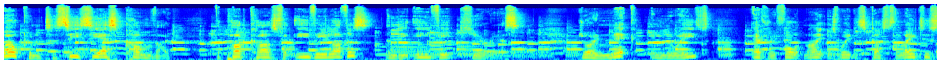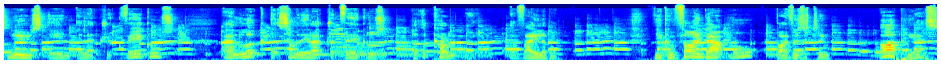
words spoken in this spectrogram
Welcome to CCS Convo, the podcast for EV lovers and the EV curious. Join Nick and Louise every fortnight as we discuss the latest news in electric vehicles and look at some of the electric vehicles that are currently available. You can find out more by visiting rps-dm.co.uk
